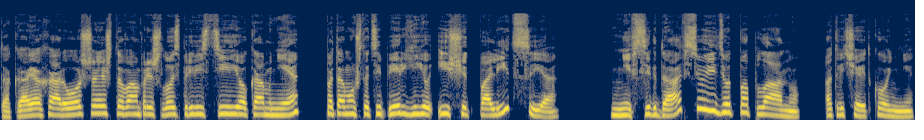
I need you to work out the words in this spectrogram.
Такая хорошая, что вам пришлось привести ее ко мне, потому что теперь ее ищет полиция?» «Не всегда все идет по плану», — отвечает Конни.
